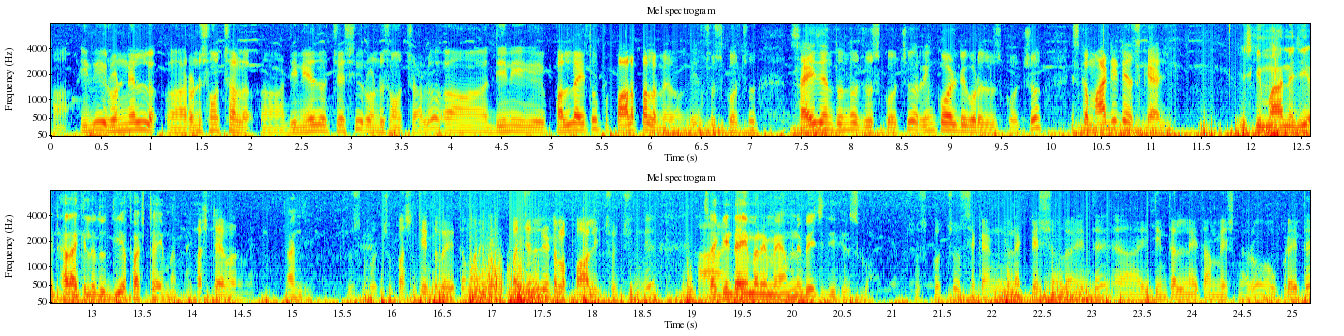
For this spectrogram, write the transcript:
ఆ, ఇది రెండు నెలలు ఆ, రెండు సంవత్సరాలు ఆ, దీని ఏజ్ వచ్చేసి రెండు సంవత్సరాలు ఆ, దీని పళ్ళు అయితే ఇప్పుడు పాల పళ్ళ మీద ఉంది చూసుకోవచ్చు సైజ్ ఎంత ఉందో చూసుకోవచ్చు రింగ్ క్వాలిటీ కూడా చూసుకోవచ్చు ఇసుక మా డీటెయిల్స్ క్యాచ్ इसकी माँ ने जी अठारह किलो दूध दिया फर्स्ट टाइमर में ఫస్ట్ టైమర్ हाँ जी చూసుకోవచ్చు ఫస్ట్ ఇతలో అయితే మనకి పద్దెనిమిది లీటర్ల పాలు ఇచ్చి వచ్చింది ఆ, सेकंड टाइमर में हमने बेच दी थी उसको చూసుకోవచ్చు సెకండ్ లాక్టేషన్లో అయితే ఆ, ఈ దీని తల్లిని అయితే అమ్మేసినారు ఇప్పుడైతే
